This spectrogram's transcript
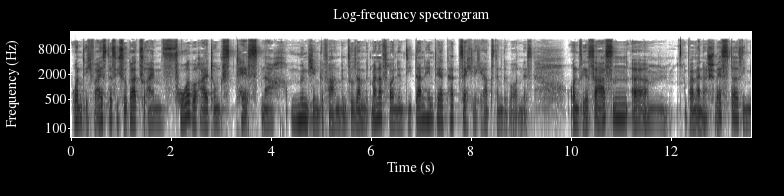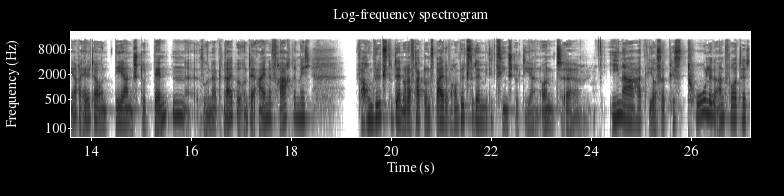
Und ich weiß, dass ich sogar zu einem Vorbereitungstest nach München gefahren bin, zusammen mit meiner Freundin, die dann hinterher tatsächlich Ärztin geworden ist. Und wir saßen ähm, bei meiner Schwester, sieben Jahre älter, und deren Studenten so in der Kneipe. Und der eine fragte mich, warum willst du denn, oder fragte uns beide, warum willst du denn Medizin studieren? Und ähm, Ina hat wie aus der Pistole geantwortet,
